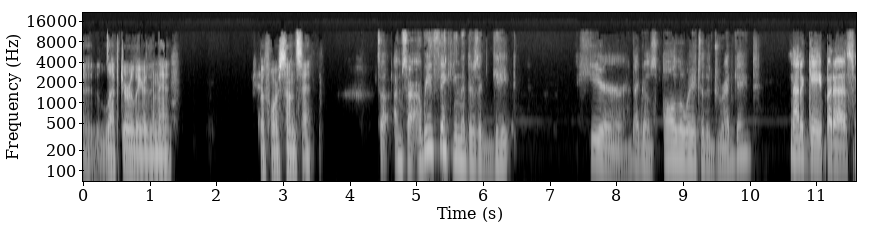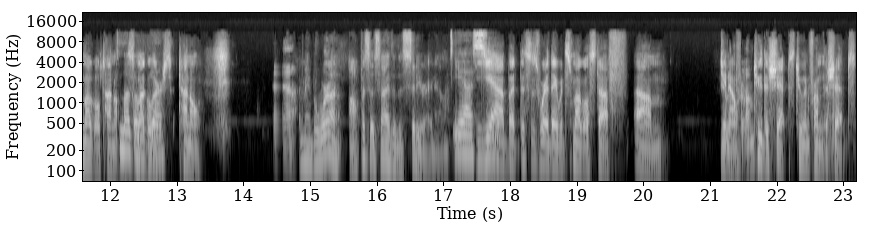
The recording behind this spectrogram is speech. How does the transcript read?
uh, left earlier than that, before sunset. So I'm sorry. Are we thinking that there's a gate here that goes all the way to the Dread Gate? Not a gate, but a smuggle tunnel. Smuggle, smuggler's tunnel. Yeah. I mean, but we're on opposite sides of the city right now. Yes. Yeah, but this is where they would smuggle stuff. Um, you To know, from? to the ships, to and from the ships.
